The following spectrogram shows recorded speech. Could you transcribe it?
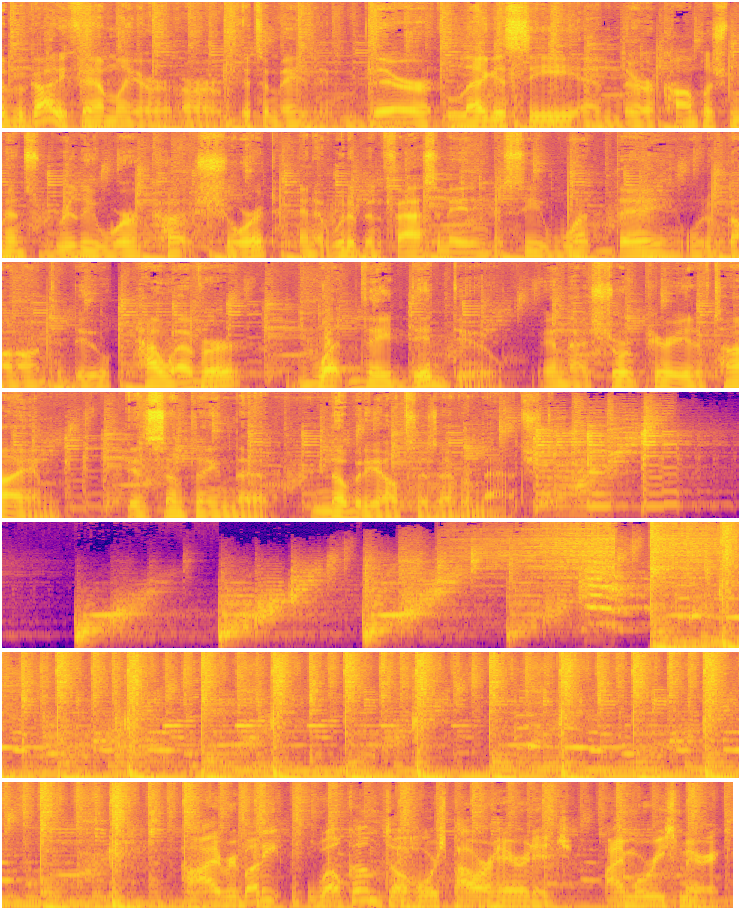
The Bugatti family are, are, it's amazing. Their legacy and their accomplishments really were cut short, and it would have been fascinating to see what they would have gone on to do. However, what they did do in that short period of time is something that nobody else has ever matched. Hi, everybody. Welcome to Horsepower Heritage. I'm Maurice Merrick.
